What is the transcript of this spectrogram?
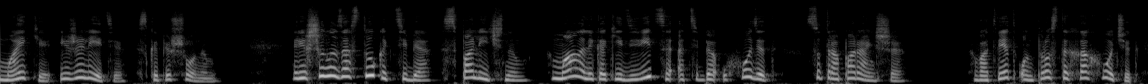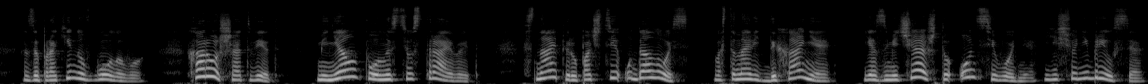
майке и жилете с капюшоном. «Решила застукать тебя с поличным. Мало ли, какие девицы от тебя уходят с утра пораньше». В ответ он просто хохочет, запрокинув голову. Хороший ответ. Меня он полностью устраивает. Снайперу почти удалось восстановить дыхание. Я замечаю, что он сегодня еще не брился.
